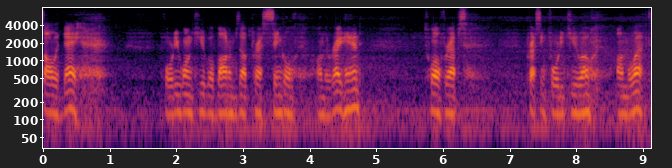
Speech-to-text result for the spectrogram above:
Solid day. 41 kilo bottoms up press single on the right hand, 12 reps pressing 40 kilo on the left.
